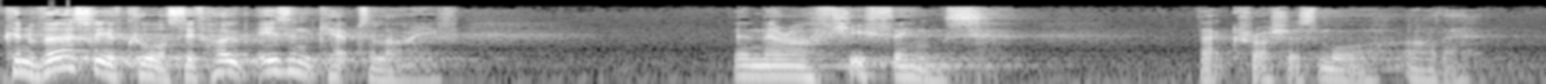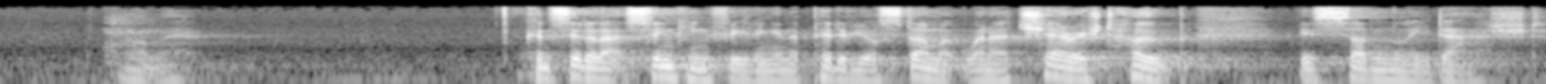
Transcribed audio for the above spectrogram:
Conversely, of course, if hope isn't kept alive, then there are few things that crush us more, are there? Aren't there? Consider that sinking feeling in the pit of your stomach when a cherished hope is suddenly dashed.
